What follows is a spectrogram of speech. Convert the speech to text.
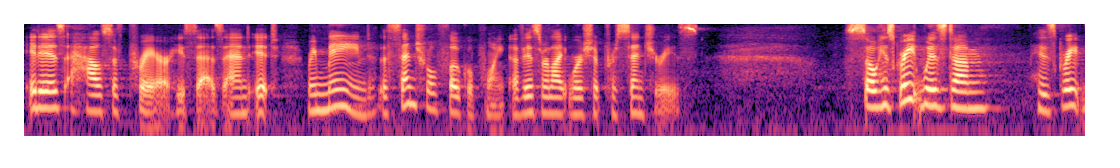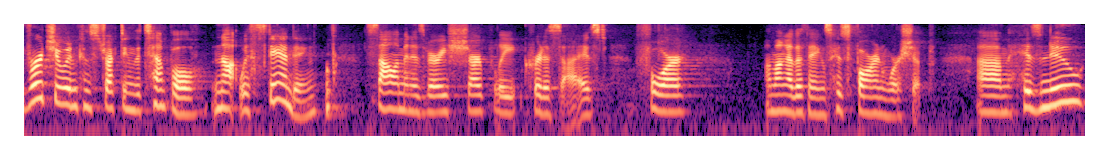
It is a house of prayer, he says, and it remained the central focal point of Israelite worship for centuries. So, his great wisdom, his great virtue in constructing the temple notwithstanding, Solomon is very sharply criticized for, among other things, his foreign worship. Um, his new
